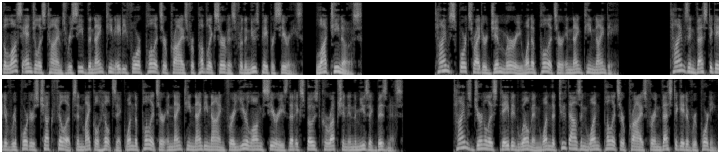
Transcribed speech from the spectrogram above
The Los Angeles Times received the 1984 Pulitzer Prize for Public Service for the newspaper series, Latinos. Times sportswriter Jim Murray won a Pulitzer in 1990. Times investigative reporters Chuck Phillips and Michael Hiltzik won the Pulitzer in 1999 for a year-long series that exposed corruption in the music business. Times journalist David Willman won the 2001 Pulitzer Prize for Investigative Reporting.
